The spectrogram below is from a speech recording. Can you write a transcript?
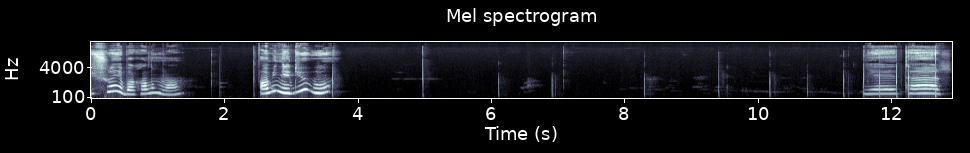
Bir şuraya bakalım mı? Abi ne diyor bu? Yeter.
